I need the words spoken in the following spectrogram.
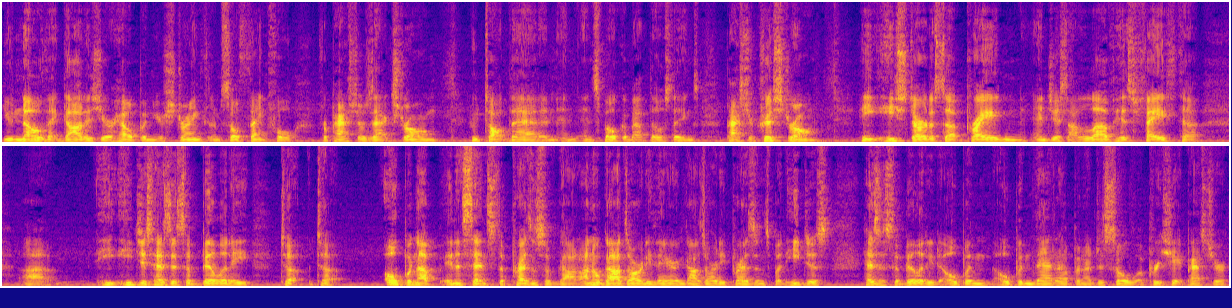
you know that God is your help and your strength. And I'm so thankful for Pastor Zach Strong who taught that and, and, and spoke about those things. Pastor Chris Strong, he, he stirred us up, prayed, and, and just I love his faith to. Uh, he, he just has this ability to to open up in a sense the presence of God. I know God's already there and God's already present, but he just has this ability to open open that up and I just so appreciate Pastor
